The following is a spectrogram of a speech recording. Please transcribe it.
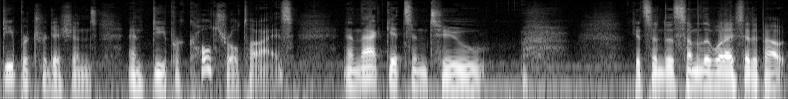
deeper traditions and deeper cultural ties. And that gets into gets into some of the what I said about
